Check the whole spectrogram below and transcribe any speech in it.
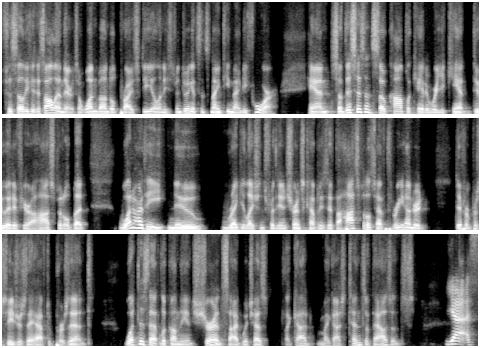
facility. It's all in there. It's a one bundled price deal, and he's been doing it since 1994. And so this isn't so complicated where you can't do it if you're a hospital. But what are the new regulations for the insurance companies? If the hospitals have 300 different procedures they have to present, what does that look on the insurance side, which has, like, God, my gosh, tens of thousands? Yes,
